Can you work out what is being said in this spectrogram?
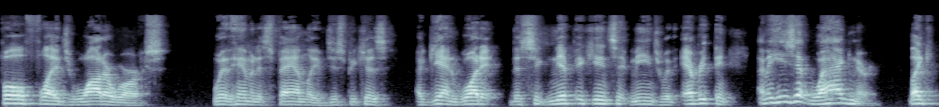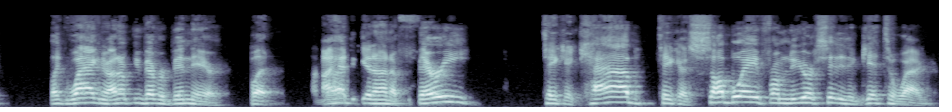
full fledged waterworks with him and his family just because again what it the significance it means with everything. I mean, he's at Wagner. Like like Wagner, I don't know if you've ever been there, but I had to get on a ferry, take a cab, take a subway from New York City to get to Wagner.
